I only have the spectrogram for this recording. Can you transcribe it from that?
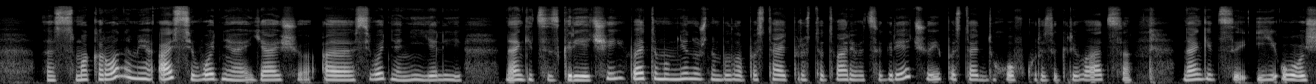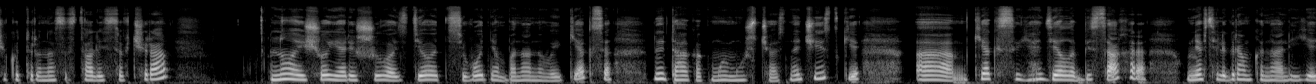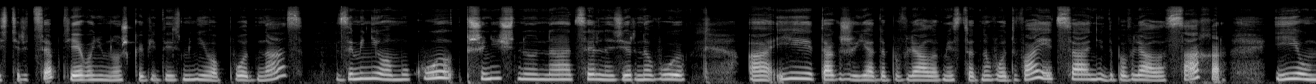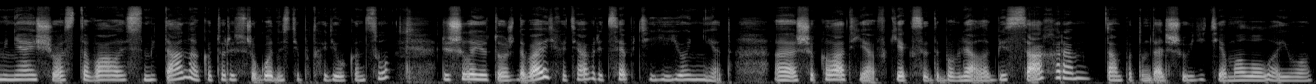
с макаронами, а сегодня я еще, а сегодня они ели наггетсы с гречей, поэтому мне нужно было поставить просто отвариваться гречу и поставить духовку разогреваться наггетсы и овощи, которые у нас остались со вчера. Ну а еще я решила сделать сегодня банановые кексы. Ну и так как мой муж сейчас на чистке, а, кексы я делала без сахара. У меня в телеграм-канале есть рецепт, я его немножко видоизменила под нас. Заменила муку пшеничную на цельнозерновую. А, и также я добавляла вместо одного два яйца, не добавляла сахар. И у меня еще оставалась сметана, которая срок годности подходил к концу. Решила ее тоже добавить, хотя в рецепте ее нет. Э, шоколад я в кексы добавляла без сахара. Там потом дальше увидите, я молола его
